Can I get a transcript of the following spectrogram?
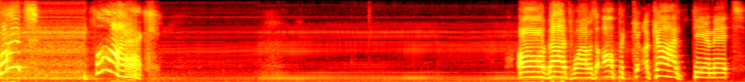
What? Fuck! Oh, that's why I was off. God damn it!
